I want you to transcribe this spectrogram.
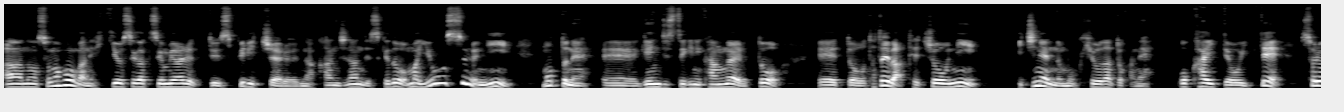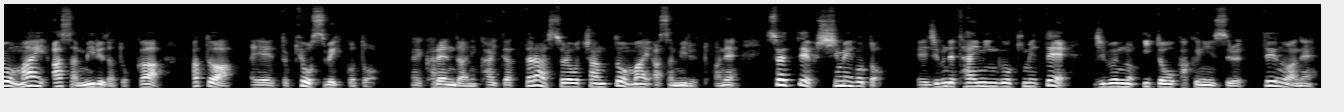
あ、あのその方がね引き寄せが強められるっていうスピリチュアルな感じなんですけど、まあ、要するにもっとね、えー、現実的に考えると,、えーと、例えば手帳に1年の目標だとかねを書いておいてそれを毎朝見るだとかあとは、えーと今日すべきことカレンダーに書いてあったらそれをちゃんと毎朝見るとかねそうやって節目ごとえ自分でタイミングを決めて自分の意図を確認するっていうのはね、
